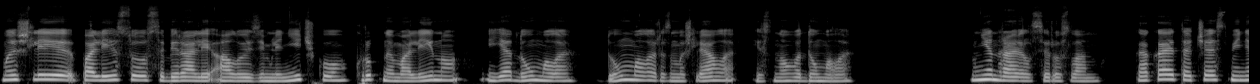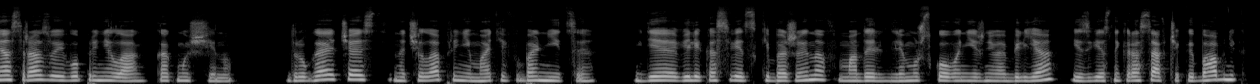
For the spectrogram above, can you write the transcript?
Мы шли по лесу, собирали алую земляничку, крупную малину, и я думала, думала, размышляла и снова думала. Мне нравился Руслан. Какая-то часть меня сразу его приняла, как мужчину. Другая часть начала принимать и в больнице, где великосветский Баженов, модель для мужского нижнего белья, известный красавчик и бабник,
